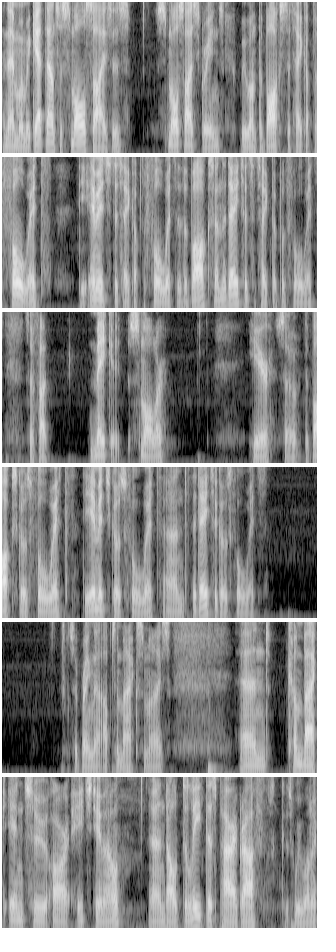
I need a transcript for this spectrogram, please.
And then when we get down to small sizes, small size screens, we want the box to take up the full width, the image to take up the full width of the box, and the data to take up the full width. So if I make it smaller, here. So the box goes full width, the image goes full width, and the data goes full width. So bring that up to maximize and come back into our HTML and I'll delete this paragraph because we want to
